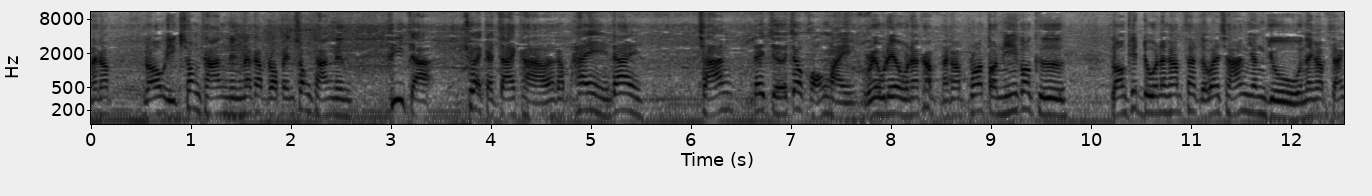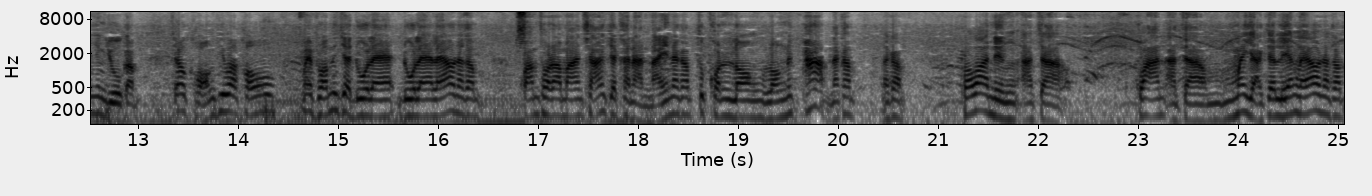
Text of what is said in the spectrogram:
นะครับ เราอีกช่องทางหนึ่งนะครับ เราเป็นช่องทางหนึ่งที่จะช่วยกระจายข่าวนะครับ ให้ได้ช้างได้เจอเจ้าของใหม่เร็วๆนะครับนะครับ เพราะตอนนี้ก็คือ ลองคิดดูนะครับ ถ้าเกิดว่าช้างยังอยู่นะครับ ช้างยังอยู่กับเจ้าของที่ว่าเขาไม่พร้อมที่จะดูแลดูแลแล้วนะครับ ความทรมานช้างจะขนาดไหนนะครับ ทุกคนลองลองนึกภาพนะครับนะครับ เพราะว่าหนึ่งอาจจะควานอาจจะไม่อยากจะเลี้ยงแล้วนะครับ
